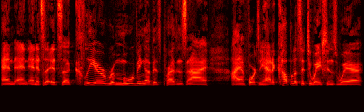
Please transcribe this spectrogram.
and and and it's a it's a clear removing of his presence. And I I unfortunately had a couple of situations where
